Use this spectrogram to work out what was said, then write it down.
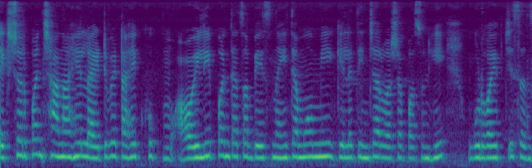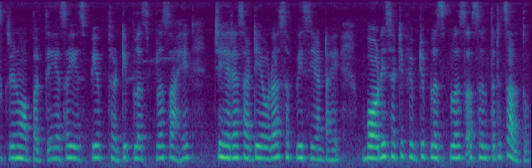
टेक्स्चर पण छान आहे लाईटवेट आहे खूप ऑइली पण त्याचा बेस नाही. त्यामुळं मी गेल्या तीन चार वर्षापासून ही गुडवाईफची सनस्क्रीन वापरते. ह्याचा S P F thirty plus plus आहे. चेहऱ्यासाठी एवढा सफिशियंट आहे. बॉडीसाठी फिफ्टी प्लस प्लस असेल तर चालतो.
